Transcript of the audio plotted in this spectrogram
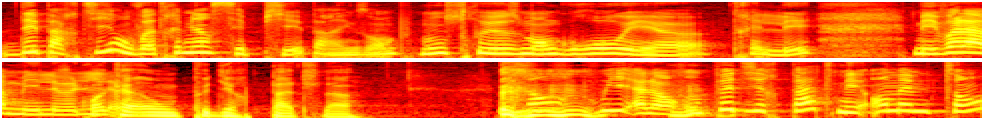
des parties, on voit très bien ses pieds par exemple, monstrueusement gros et euh, très laids. Mais voilà, mais le. Je crois qu'on peut dire pattes là. Non, oui, alors on peut dire patte, mais en même temps,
